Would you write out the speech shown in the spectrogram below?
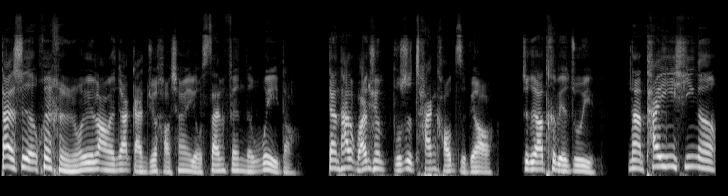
但是会很容易让人家感觉好像有三分的味道，但它完全不是参考指标，这个要特别注意。那太阴星呢，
